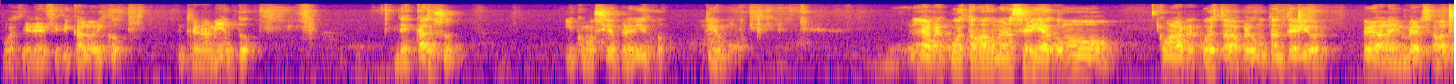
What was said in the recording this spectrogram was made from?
pues, de déficit calórico, entrenamiento, descanso y como siempre digo, tiempo. La respuesta más o menos sería como, como la respuesta a la pregunta anterior, pero a la inversa, ¿vale?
